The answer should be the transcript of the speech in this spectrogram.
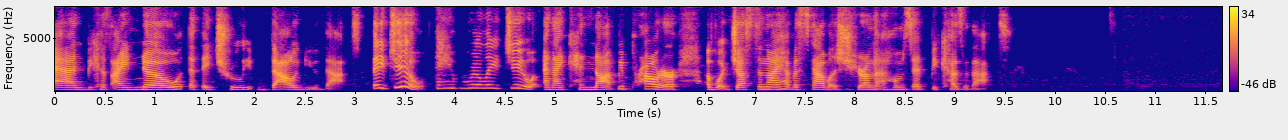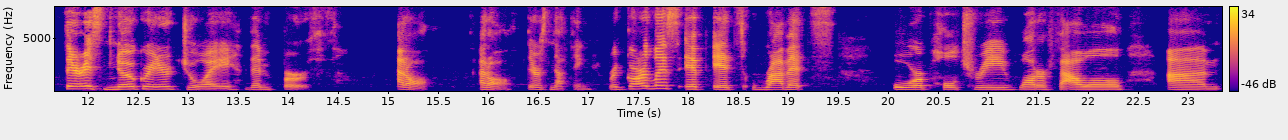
And because I know that they truly value that. They do. They really do. And I cannot be prouder of what Justin and I have established here on that homestead because of that. There is no greater joy than birth at all. At all. There's nothing. Regardless if it's rabbits or poultry, waterfowl, um,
